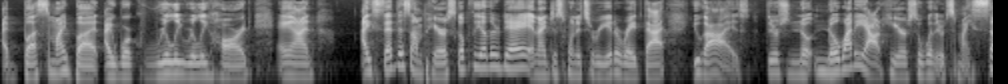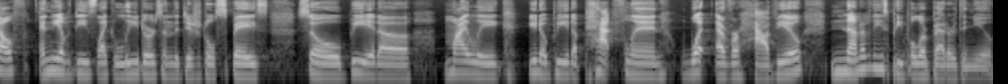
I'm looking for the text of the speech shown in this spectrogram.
I bust my butt. I work really really hard and I said this on Periscope the other day, and I just wanted to reiterate that you guys, there's no nobody out here. So whether it's myself, any of these like leaders in the digital space, so be it a Myleik, you know, be it a Pat Flynn, whatever have you, none of these people are better than you.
